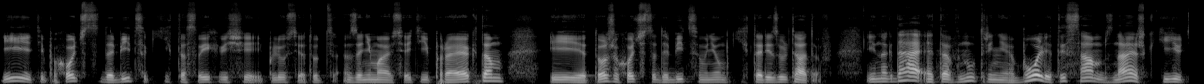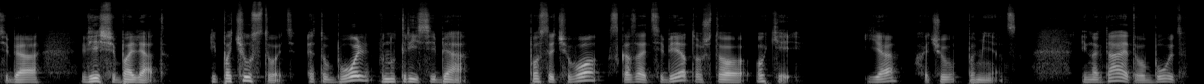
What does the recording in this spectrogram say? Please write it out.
и типа хочется добиться каких-то своих вещей. Плюс я тут занимаюсь IT-проектом, и тоже хочется добиться в нем каких-то результатов. Иногда это внутренняя боль, и ты сам знаешь, какие у тебя вещи болят. И почувствовать эту боль внутри себя, После чего сказать себе то, что окей, я хочу поменяться. Иногда этого будет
